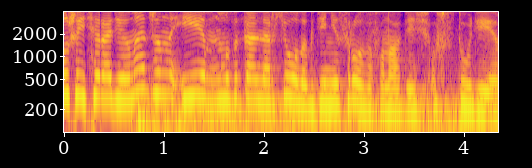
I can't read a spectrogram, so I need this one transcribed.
Слушаете радио Imagine и музыкальный археолог Денис Розов у нас здесь в студии.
